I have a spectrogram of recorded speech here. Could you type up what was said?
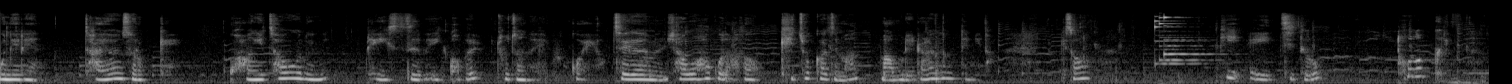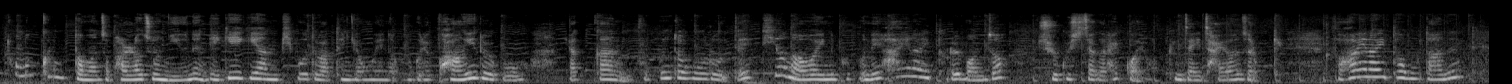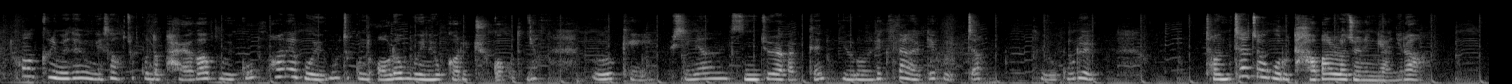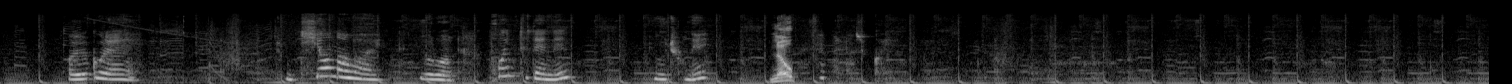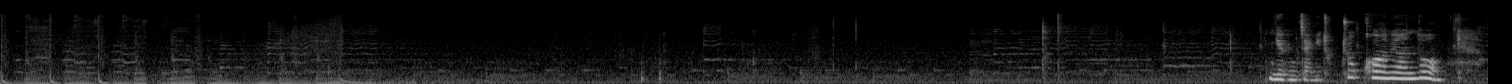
오늘은 자연스럽게 광이 차오르는 베이스 메이크업을 도전을 해볼 거예요. 지금 샤워하고 나서 기초까지만 마무리를 한 상태입니다. 여기서 PH 드로 토너 크림. 토너 크림부터 먼저 발라주는 이유는 애기애기한 피부들 같은 경우에는 얼굴에 광이 돌고 약간 부분적으로 이제 튀어나와 있는 부분에 하이라이터를 먼저 주고 시작을 할 거예요. 굉장히 자연스럽게. 그래서 하이라이터보다는 토너 크림을 사용해서 조금 더 밝아 보이고 환해 보이고 조금 더 어려 보이는 효과를 줄 거거든요. 이렇게 보시면 진주알 같은 이런 색상을 띠고 있죠? 이거를 전체적으로 다 발라주는 게 아니라 얼굴에 좀 튀어나와 있는 이런 포인트 되는 이 존에 Nope. 발라 이게 굉장히 촉촉하면서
